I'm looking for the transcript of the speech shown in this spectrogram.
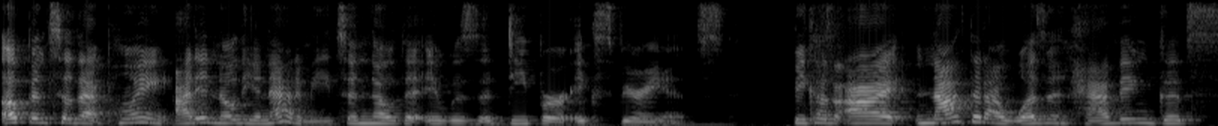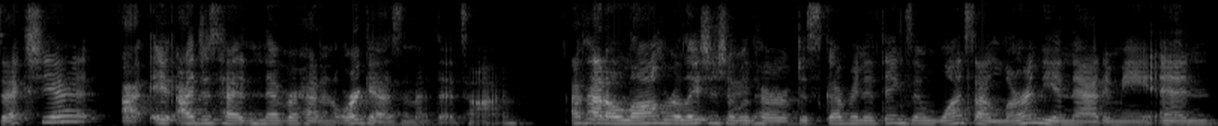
up until that point, I didn't know the anatomy to know that it was a deeper experience. Because I, not that I wasn't having good sex yet, I, it, I just had never had an orgasm at that time. I've had a long relationship with her of discovering the things. And once I learned the anatomy, and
